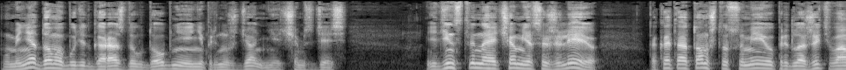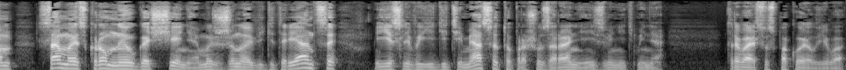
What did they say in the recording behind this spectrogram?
у меня дома будет гораздо удобнее и непринужденнее, чем здесь». Единственное, о чем я сожалею, так это о том, что сумею предложить вам самое скромное угощение. Мы с женой вегетарианцы, и если вы едите мясо, то прошу заранее извинить меня». Тревайс успокоил его.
